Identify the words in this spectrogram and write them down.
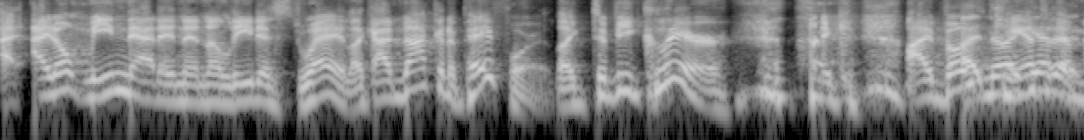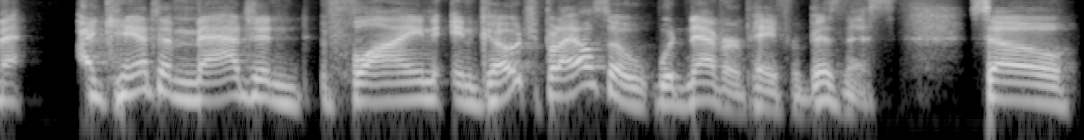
I, I, don't mean that in an elitist way. Like, I'm not going to pay for it. Like, to be clear, like I both I, no, can't. I, I can't imagine flying in coach, but I also would never pay for business. So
